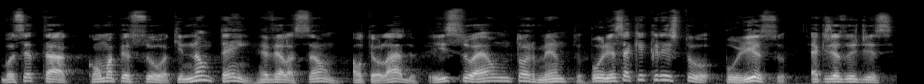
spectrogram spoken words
você está com uma pessoa que não tem revelação ao teu lado, isso é um tormento. Por isso é que Cristo, por isso é que Jesus disse:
